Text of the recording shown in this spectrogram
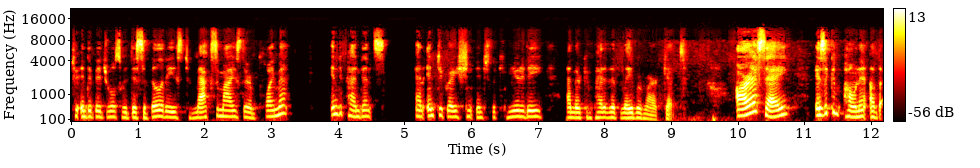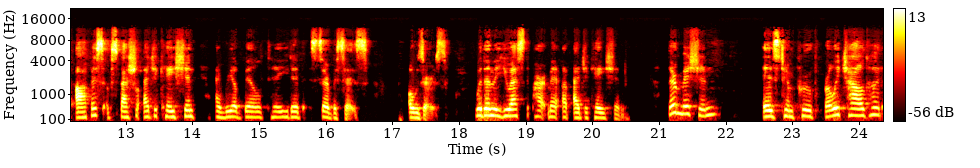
to individuals with disabilities to maximize their employment, independence, and integration into the community and their competitive labor market. RSA is a component of the Office of Special Education and Rehabilitative Services, OSERS, within the U.S. Department of Education. Their mission is to improve early childhood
